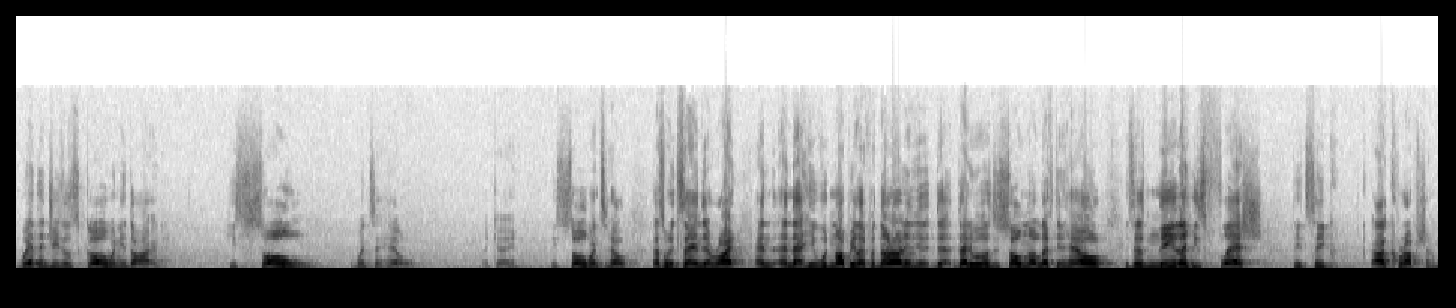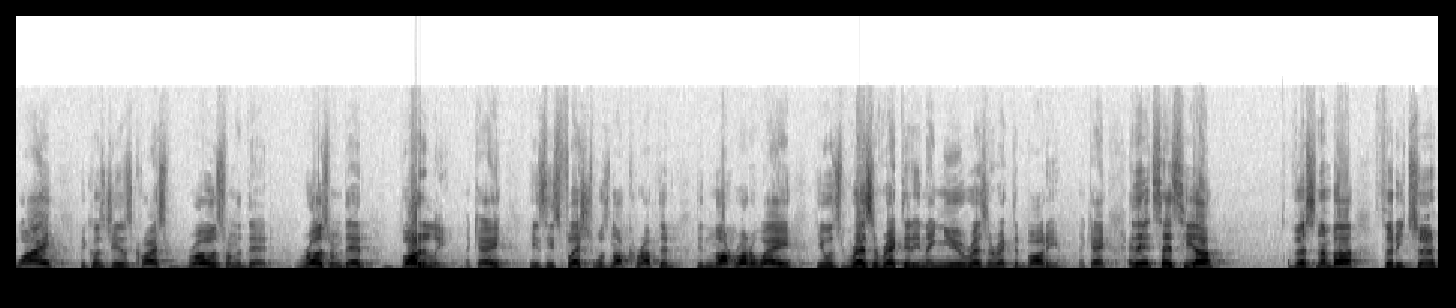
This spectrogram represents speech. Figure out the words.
Where did Jesus go when he died? His soul went to hell. Okay? His soul went to hell. That's what it's saying there, right? And, and that he would not be left. But not only that, it was his soul not left in hell, he says, neither his flesh did see uh, corruption. Why? Because Jesus Christ rose from the dead. Rose from the dead bodily, okay? His, his flesh was not corrupted, did not rot away. He was resurrected in a new resurrected body, okay? And then it says here, verse number 32,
